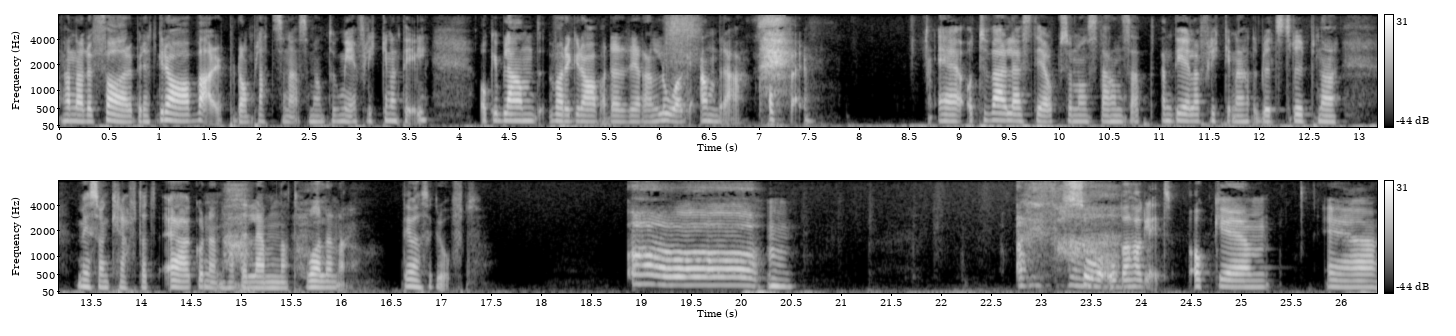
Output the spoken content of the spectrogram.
han hade förberett gravar på de platserna som han tog med flickorna till. Och ibland var det gravar där det redan låg andra offer. Eh, och tyvärr läste jag också någonstans att en del av flickorna hade blivit strypna med sån kraft att ögonen hade lämnat hålorna. Det var så grovt. Mm. Så obehagligt. Och ehm, eh,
